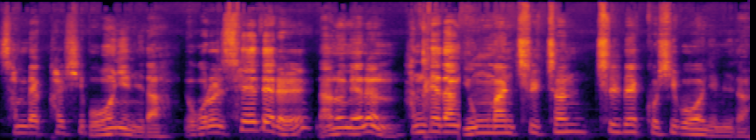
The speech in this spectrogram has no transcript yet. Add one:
1,385원입니다. 요거를 세 대를 나누면은 한 대당 67,795원입니다.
